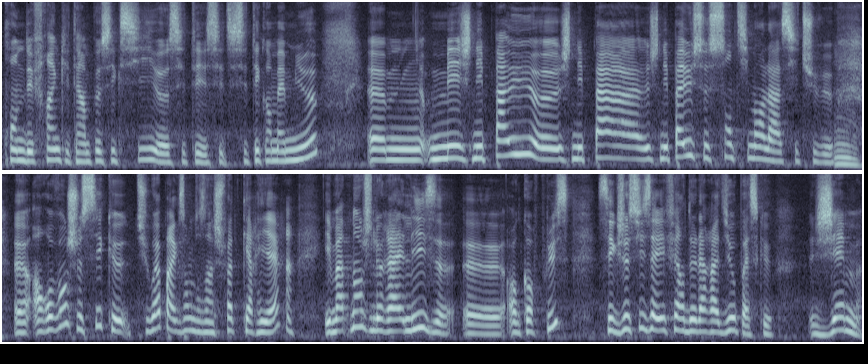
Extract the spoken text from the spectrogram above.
prendre des fringues qui étaient un peu sexy, euh, c'était quand même mieux. Euh, mais je n'ai pas eu, euh, je n'ai pas, je n'ai pas eu ce sentiment-là, si tu veux. Euh, en revanche, je sais que, tu vois, par exemple, dans un choix de carrière, et maintenant je le réalise euh, encore plus, c'est que je suis allée faire de la radio parce que j'aime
